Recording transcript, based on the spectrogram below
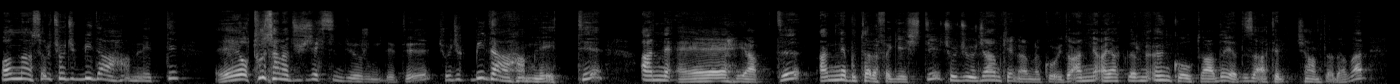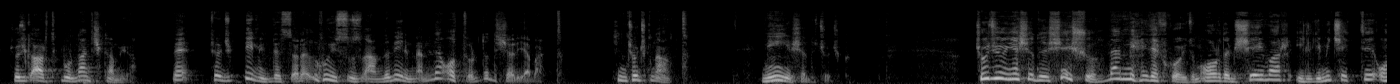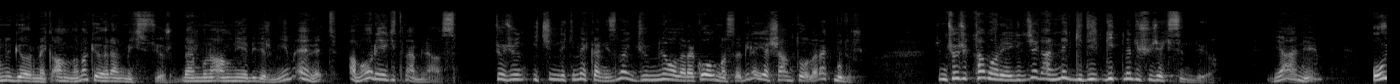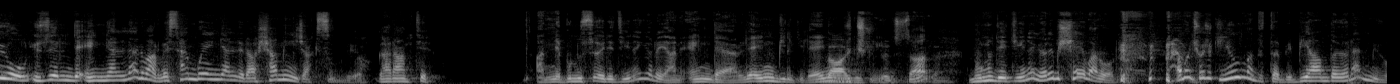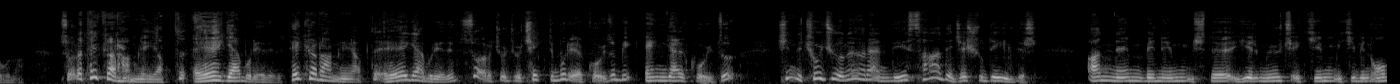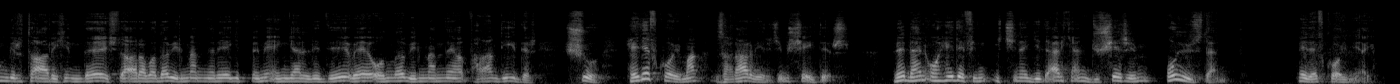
Ondan sonra çocuk bir daha hamle etti. E otur sana düşeceksin diyorum dedi. Çocuk bir daha hamle etti. Anne eh yaptı. Anne bu tarafa geçti. Çocuğu cam kenarına koydu. Anne ayaklarını ön koltuğa dayadı. Zaten çantada var. Çocuk artık buradan çıkamıyor. Ve çocuk bir müddet sonra huysuzlandı bilmem ne oturdu dışarıya baktı. Şimdi çocuk ne yaptı? Neyi yaşadı çocuk? Çocuğun yaşadığı şey şu. Ben bir hedef koydum. Orada bir şey var. ilgimi çekti. Onu görmek, anlamak, öğrenmek istiyorum. Ben bunu anlayabilir miyim? Evet. Ama oraya gitmem lazım. Çocuğun içindeki mekanizma cümle olarak olmasa bile yaşantı olarak budur. Şimdi çocuk tam oraya gidecek. Anne gidi, gitme düşeceksin diyor. Yani o yol üzerinde engeller var ve sen bu engelleri aşamayacaksın diyor. Garanti. Anne bunu söylediğine göre yani en değerli, en bilgili, en Daha güçlü güçlü. insan. Bunu dediğine göre bir şey var orada. Ama çocuk yılmadı tabii. Bir anda öğrenmiyor bunu. Sonra tekrar hamle yaptı. Ee gel buraya dedi. Tekrar hamle yaptı. Ee gel buraya dedi. Sonra çocuğu çekti buraya koydu. Bir engel koydu. Şimdi çocuğun öğrendiği sadece şu değildir. Annem benim işte 23 Ekim 2011 tarihinde işte arabada bilmem nereye gitmemi engelledi ve onunla bilmem ne falan değildir. Şu hedef koymak zarar verici bir şeydir. Ve ben o hedefin içine giderken düşerim. O yüzden hedef koymayayım.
